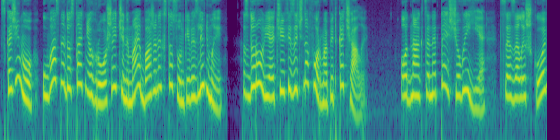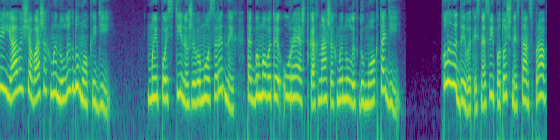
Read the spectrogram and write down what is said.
Скажімо, у вас недостатньо грошей чи немає бажаних стосунків із людьми, здоров'я чи фізична форма підкачали. Однак це не те, що ви є, це залишкові явища ваших минулих думок і дій. Ми постійно живемо серед них, так би мовити, у рештках наших минулих думок та дій. Коли ви дивитесь на свій поточний стан справ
